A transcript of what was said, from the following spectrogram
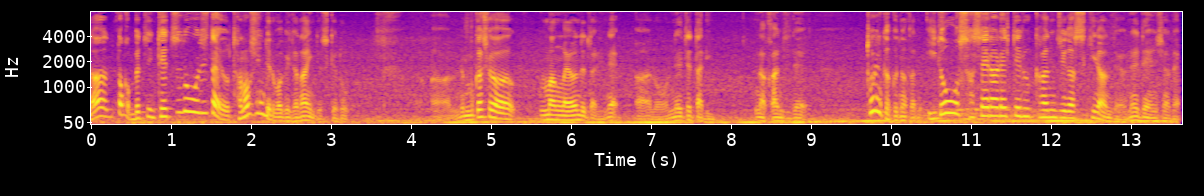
なんか別に鉄道自体を楽しんでるわけじゃないんですけどあで昔は漫画読んでたりねあの寝てたりな感じでとにかくなんか、ね、移動させられてる感じが好きなんだよね電車で。っ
